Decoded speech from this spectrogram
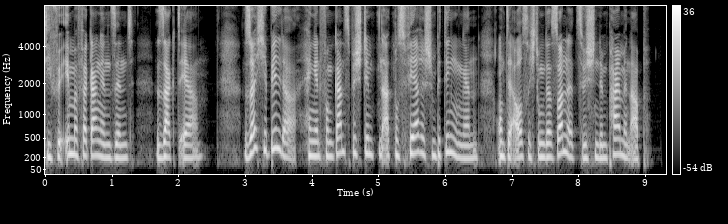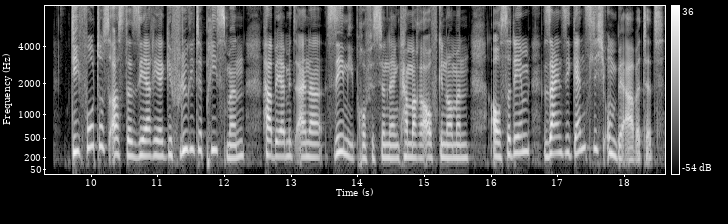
die für immer vergangen sind, sagt er. Solche Bilder hängen von ganz bestimmten atmosphärischen Bedingungen und der Ausrichtung der Sonne zwischen den Palmen ab. Die Fotos aus der Serie Geflügelte Prismen habe er mit einer semi-professionellen Kamera aufgenommen. Außerdem seien sie gänzlich unbearbeitet.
